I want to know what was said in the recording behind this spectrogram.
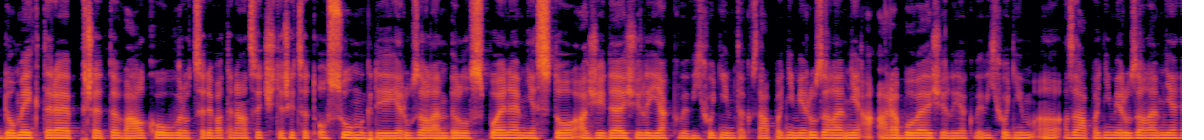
domy, které před válkou v roce 1948, kdy Jeruzalém byl spojené město a židé žili jak ve východním, tak v západním Jeruzalémě a arabové žili jak ve východním a západním Jeruzalémě,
